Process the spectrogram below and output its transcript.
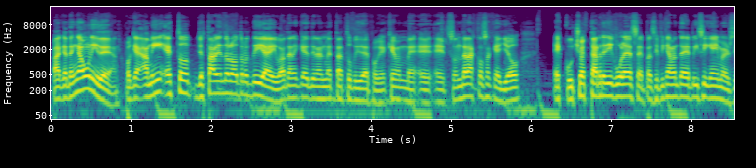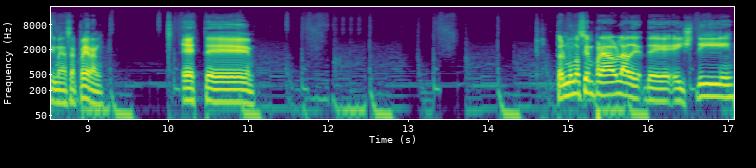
para que tengan una idea, porque a mí esto, yo estaba viendo el otro día y voy a tener que tirarme esta estupidez, porque es que eh, eh, son de las cosas que yo escucho estas ridiculeces, específicamente de PC Gamers, y me desesperan. Este. Todo el mundo siempre habla de, de HD.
